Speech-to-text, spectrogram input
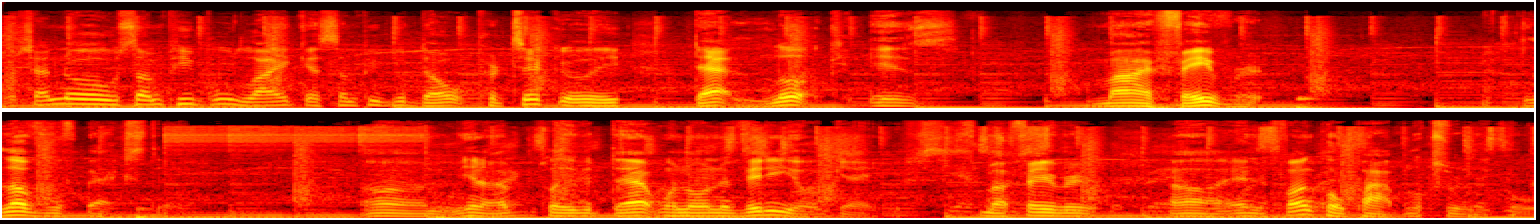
which I know some people like and some people don't, particularly that look is my favorite. Love Wolfpack Sting. Um, you know, I played with that one on the video games. It's my favorite, uh, and the Funko Pop looks really cool.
